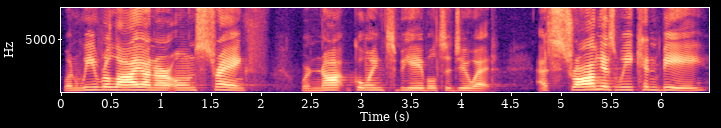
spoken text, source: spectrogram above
When we rely on our own strength, we're not going to be able to do it. As strong as we can be,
